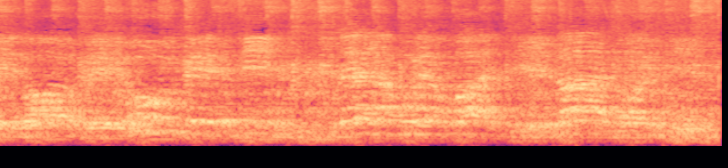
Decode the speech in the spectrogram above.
Ноги у кисті, де на куляпаці на нозі.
